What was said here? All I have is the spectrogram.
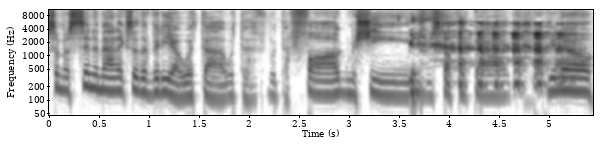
some of the cinematics of the video with uh, with the with the fog machines and stuff like that. you know,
